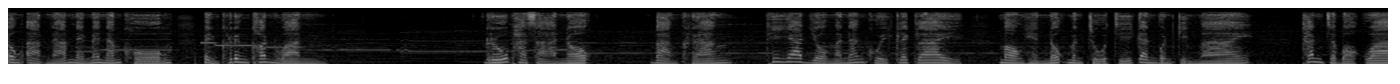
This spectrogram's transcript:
ลงอาบน้ำในแม่น้ำโขงเป็นครึ่งค่อนวัน รู้ภาษานก บางครั้งที่ญาติโยมมานั่งคุยใกล้ ๆ มองเห็นนกมันจูจีกันบนกิ่งไม้ ท่านจะบอกว่า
